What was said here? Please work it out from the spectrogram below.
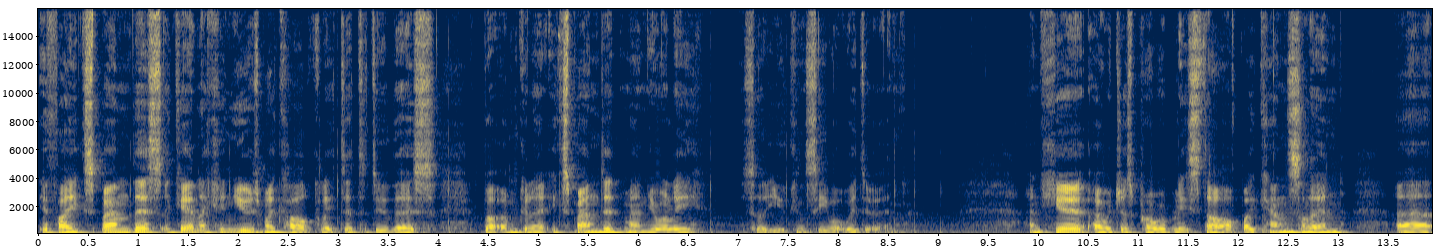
if I expand this, again, I can use my calculator to do this, but I'm going to expand it manually so that you can see what we're doing. And here I would just probably start off by cancelling. Uh,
